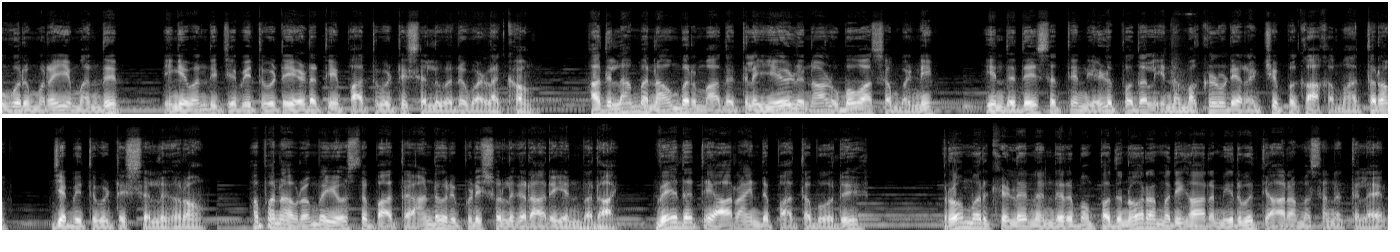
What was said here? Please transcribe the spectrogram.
ஒவ்வொரு முறையும் வந்து இங்கே வந்து ஜெபித்து விட்டு இடத்தையும் பார்த்து விட்டு செல்லுவது வழக்கம். அது இல்லாமல் நவம்பர் மாதத்தில் ஏழு நாள் உபவாசம் பண்ணி இந்த தேசத்தின் எழுப்புதல் இந்த மக்களுடைய ரட்சிப்புக்காக மாத்திரம் ஜெபித்து விட்டு செல்லுகிறோம். அப்ப நான் ரொம்ப யோசித்து பார்த்தேன் ஆண்டவர் இப்படி சொல்லுகிறாரு என்பதாய் வேதத்தை ஆராய்ந்து பார்த்தபோது ரோமருக்கு எழுதின நிருபம் பதினோராம் அதிகாரம் இருபத்தி ஆறாம் வசனத்துல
